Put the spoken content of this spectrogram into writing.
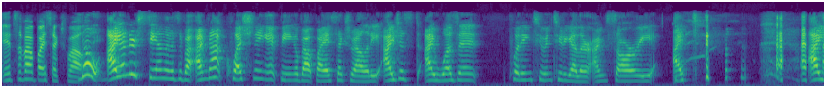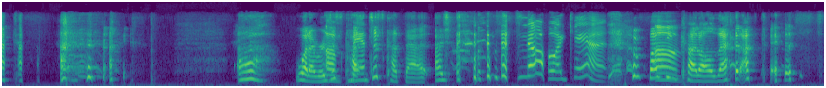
It's about bisexuality. No, I understand that it's about. I'm not questioning it being about bisexuality. I just I wasn't putting two and two together. I'm sorry. I I uh, whatever. Just Um, cut. man- just cut that. I just, no, I can't. fucking Um, cut all that. I'm pissed.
